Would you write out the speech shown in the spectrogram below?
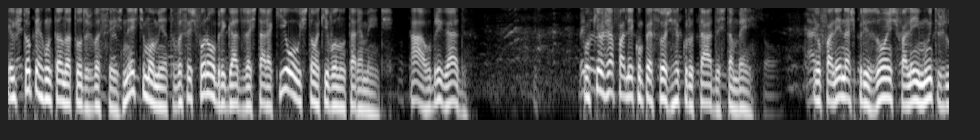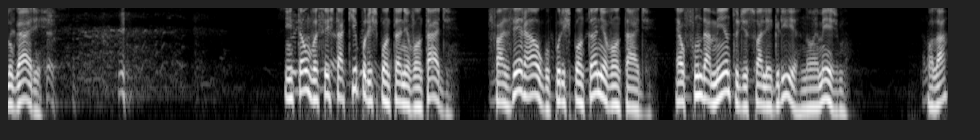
eu estou perguntando a todos vocês, neste momento, vocês foram obrigados a estar aqui ou estão aqui voluntariamente? Ah, obrigado. Porque eu já falei com pessoas recrutadas também. Eu falei nas prisões, falei em muitos lugares. Então, você está aqui por espontânea vontade? Fazer algo por espontânea vontade é o fundamento de sua alegria, não é mesmo? Olá?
